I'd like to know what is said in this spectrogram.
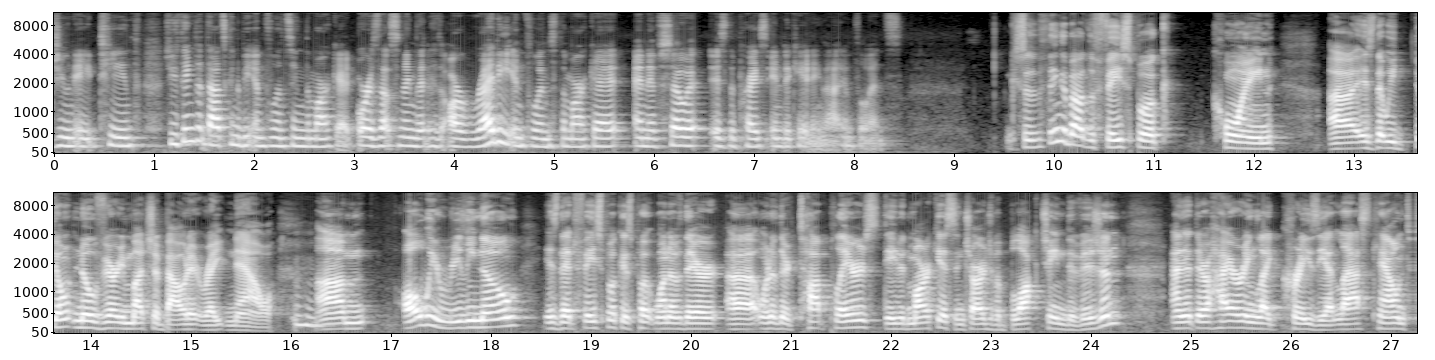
June 18th. Do you think that that's going to be influencing the market? Or is that something that has already influenced the market? And if so, is the price indicating that influence? So the thing about the Facebook coin uh, is that we don't know very much about it right now. Mm -hmm. um, all we really know is that Facebook has put one of their, uh, one of their top players, David Marcus, in charge of a blockchain division, and that they're hiring like crazy. At last count,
